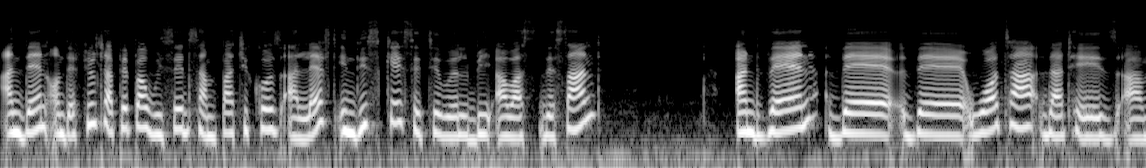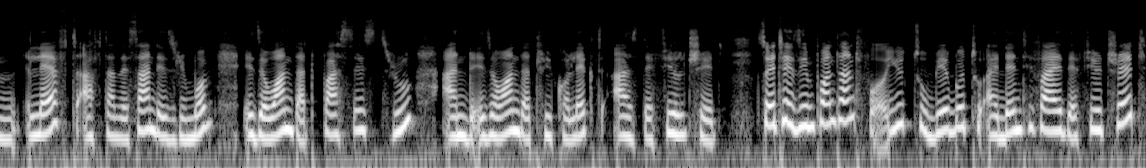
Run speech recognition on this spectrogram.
and then on the filter paper we said some particles are left. In this case it will be our the sand and then the the water that is um, left after the sand is removed is the one that passes through and is the one that we collect as the filtrate so it is important for you to be able to identify the filtrate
